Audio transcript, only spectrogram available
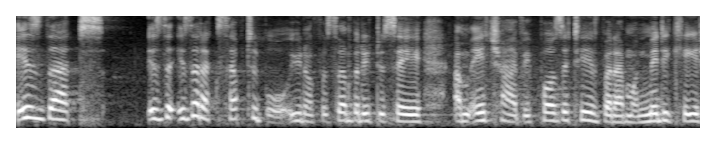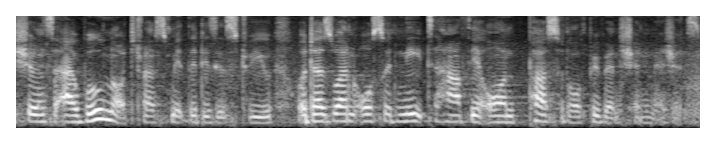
Is that is that, is that acceptable, you know, for somebody to say, I'm HIV positive, but I'm on medications, I will not transmit the disease to you? Or does one also need to have their own personal prevention measures?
